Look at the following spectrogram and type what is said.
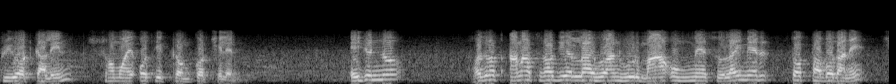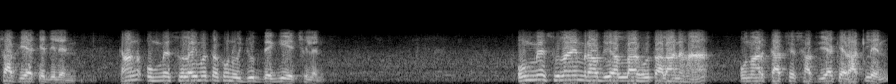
পিরিয়ডকালীন সময় অতিক্রম করছিলেন। এই জন্য হজরত আনাস রাজিয়াল্লাহু আনহুর মা উম্মে সুলাইমের তত্ত্বাবধানে সাফিয়াকে দিলেন। কারণ উম্মে সুলাইমও তখন ওই যুদ্ধে গিয়েছিলেন। উম্মে সুলাইম রাজি আল্লাহ তালানহা ওনার কাছে সাফিয়াকে রাখলেন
